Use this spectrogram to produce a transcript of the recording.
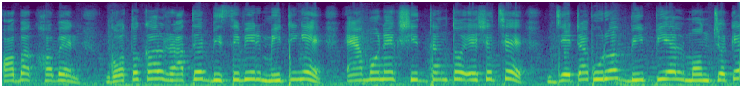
অবাক হবেন, গতকাল রাতে বিসিবির মিটিংয়ে এমন এক সিদ্ধান্ত এসেছে যেটা পুরো বিপিএল মঞ্চকে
